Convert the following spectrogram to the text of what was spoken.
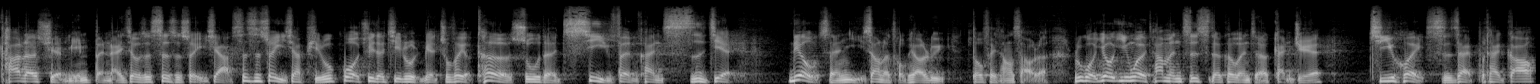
他的选民本来就是四十岁以下，四十岁以下，譬如过去的记录里面，除非有特殊的气氛和事件。六成以上的投票率都非常少了。如果又因为他们支持的柯文哲，感觉机会实在不太高，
